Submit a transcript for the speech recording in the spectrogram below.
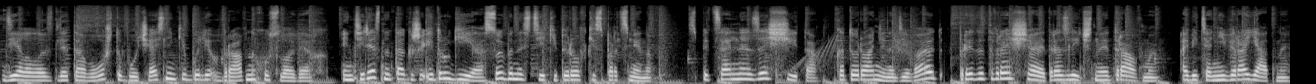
делалось для того, чтобы участники были в равных условиях. Интересны также и другие особенности экипировки спортсменов. Специальная защита, которую они надевают, предотвращает различные травмы, а ведь они вероятны.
